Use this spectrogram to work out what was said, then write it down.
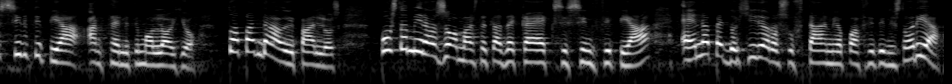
συν ΦΠΑ, αν θέλει τιμολόγιο. Το απαντά ο υπάλληλος. Πώς θα μοιραζόμαστε τα 16 συν ΦΠΑ, ένα πεντοχίλιαρο σου φτάνει από αυτή την ιστορία.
